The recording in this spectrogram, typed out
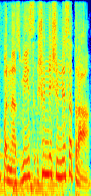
पन्नास वीस शून्य शून्य सतरा.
